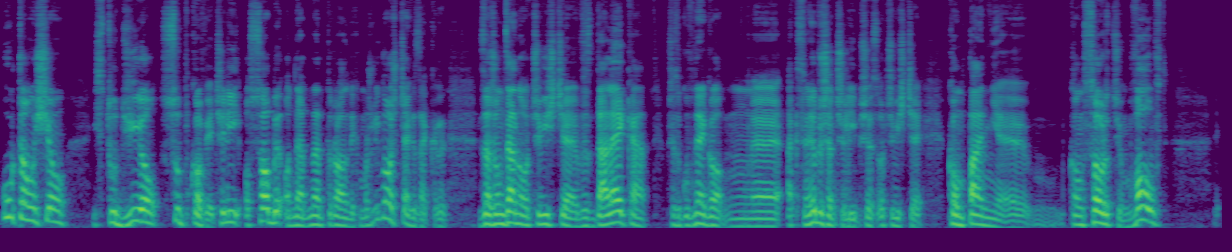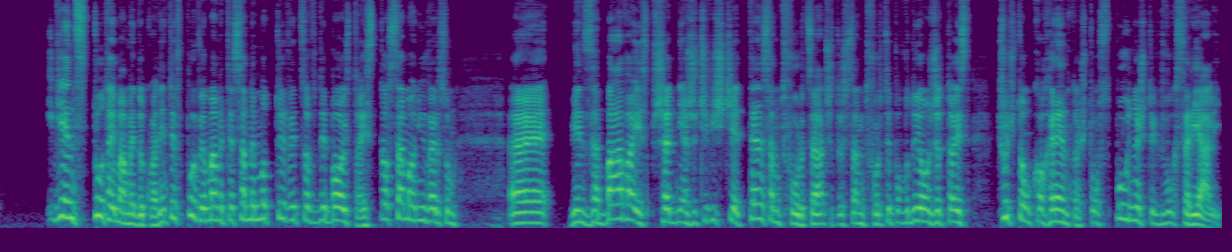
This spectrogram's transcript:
uczą się i studiują subkowie, czyli osoby o nadnaturalnych możliwościach, zarządzane oczywiście z daleka przez głównego mm, e, akcjonariusza, czyli przez oczywiście kompanię, e, konsorcjum Wolf. I więc tutaj mamy dokładnie te wpływy, mamy te same motywy co w The Boys, to jest to samo uniwersum, e, więc zabawa jest przednia. Rzeczywiście ten sam twórca, czy też sam twórcy powodują, że to jest czuć tą koherentność, tą spójność tych dwóch seriali.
